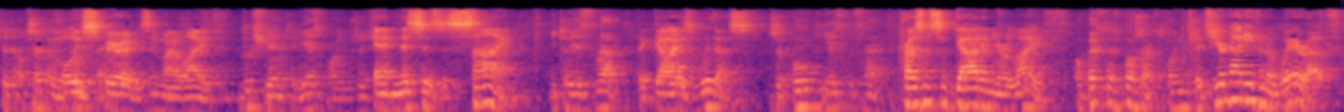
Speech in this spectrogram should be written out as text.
Wtedy odszedłem Holy Spirit is in my life, Duch Święty jest w moim życiu. and this is a sign I to jest znak, that God is with us. że Bóg jest z nami. Presence of God in your life Obecność Boża w Twoim that życiu, you're not even aware of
